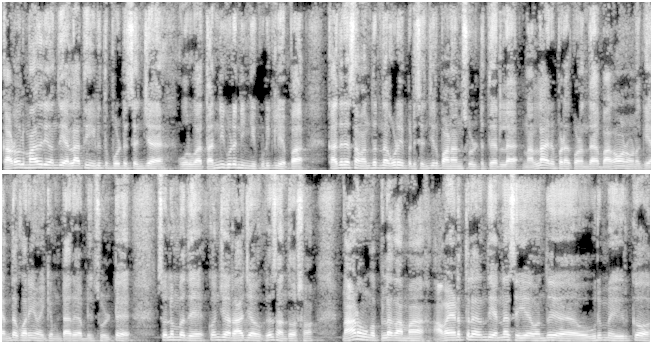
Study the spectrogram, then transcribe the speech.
கடவுள் மாதிரி வந்து எல்லாத்தையும் இழுத்து போட்டு செஞ்ச ஒரு வா தண்ணி கூட நீங்க குடிக்கலையப்பா. கதிரேசன் வந்திருந்தா கூட இப்படி செஞ்சிருப்பானான்னு சொல்லிட்டு தெரியல. நல்லா இருப்பட குழந்தை. பகவான் உனக்கு எந்த குறையும் வைக்க மாட்டாரு அப்படின்னு சொல்லிட்டு சொல்லும்போது கொஞ்சம் ராஜாவுக்கு சந்தோஷம். நானும் உங்க பிள்ளைதாம்மா. அவன் இடத்துல இருந்து என்ன செய்ய வந்து உரிமை இருக்கோ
